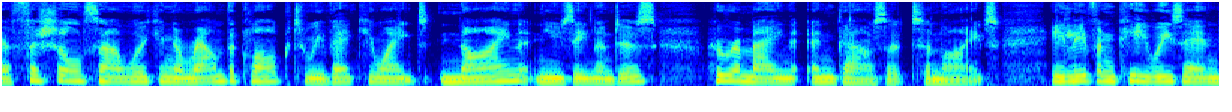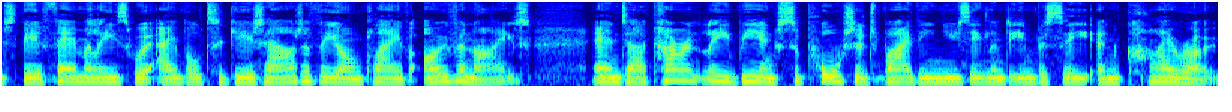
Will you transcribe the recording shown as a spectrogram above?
Officials are working around the clock to evacuate nine New Zealanders who remain in Gaza tonight. Eleven Kiwis and their families were able to get out of the enclave overnight and are currently being supported by the New Zealand Embassy in Cairo.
